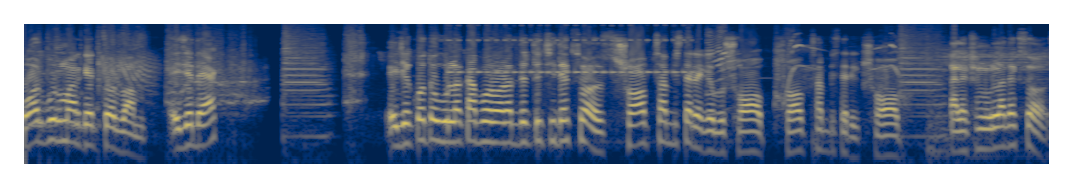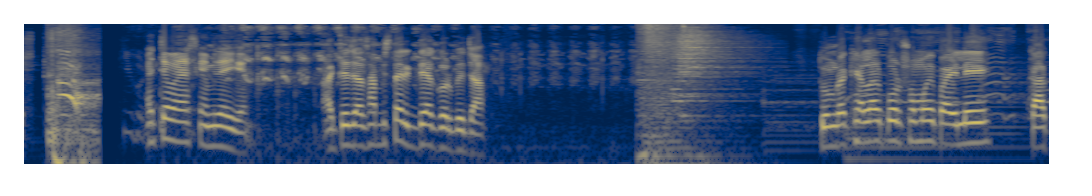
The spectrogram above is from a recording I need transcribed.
বরপুর মার্কেট করবাম। এই যে দেখ এই যে কতগুলা কাপড় অর্ডার দিতেছি দেখছস? সব ছাব্বিশ তারিখে সব সব ছাব্বিশ তারিখ সব। কালেকশনগুলা দেখছস? আচ্ছা ভাই আজকে আমি যাই আচ্ছা যা ছাব্বিশ তারিখ দেয়া করবে যা। তোমরা খেলার পর সময় পাইলে কাজ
